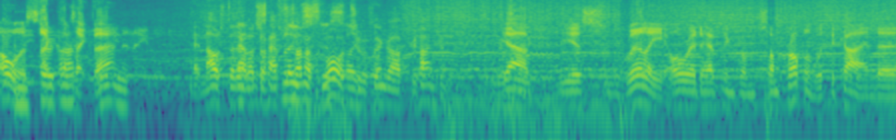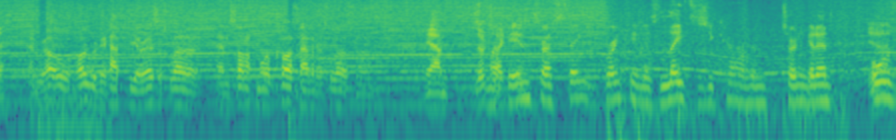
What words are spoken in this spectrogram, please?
oh, And let's not third lap- contact that. And now Stelling that also was have close Son of to More to think of behind him. Yeah, he is really already having from some problem with the car, and uh, And we al- already have DRS as well, and Son of More of course have it as well. So yeah, looks Might like be interesting. Braking as late as you can and turning it in. Yeah. All of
